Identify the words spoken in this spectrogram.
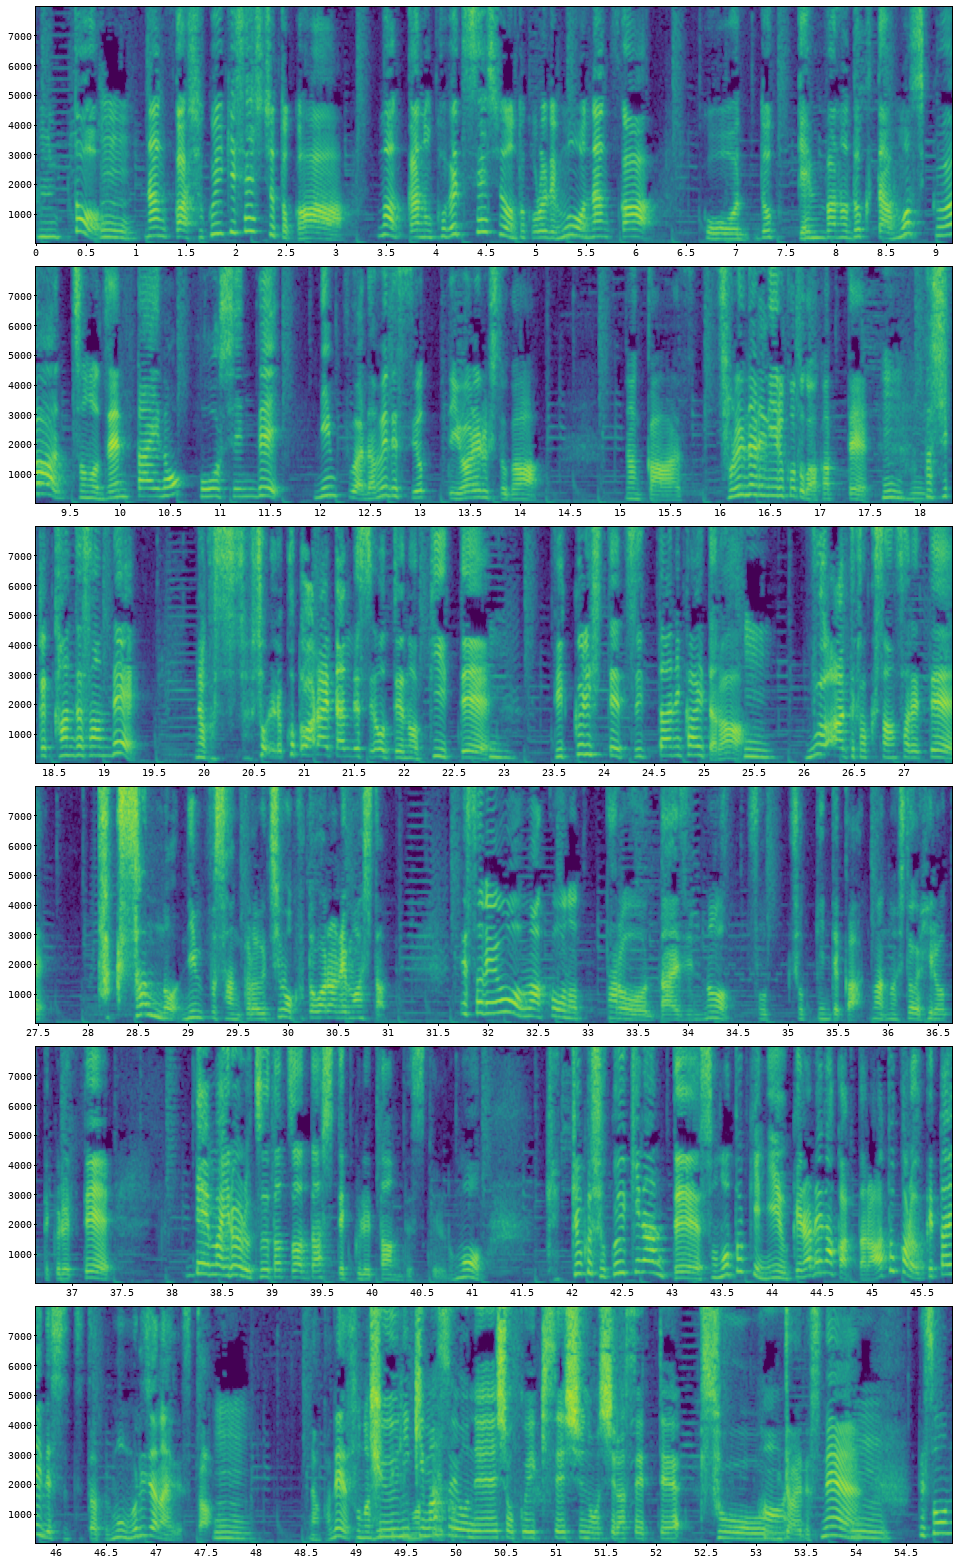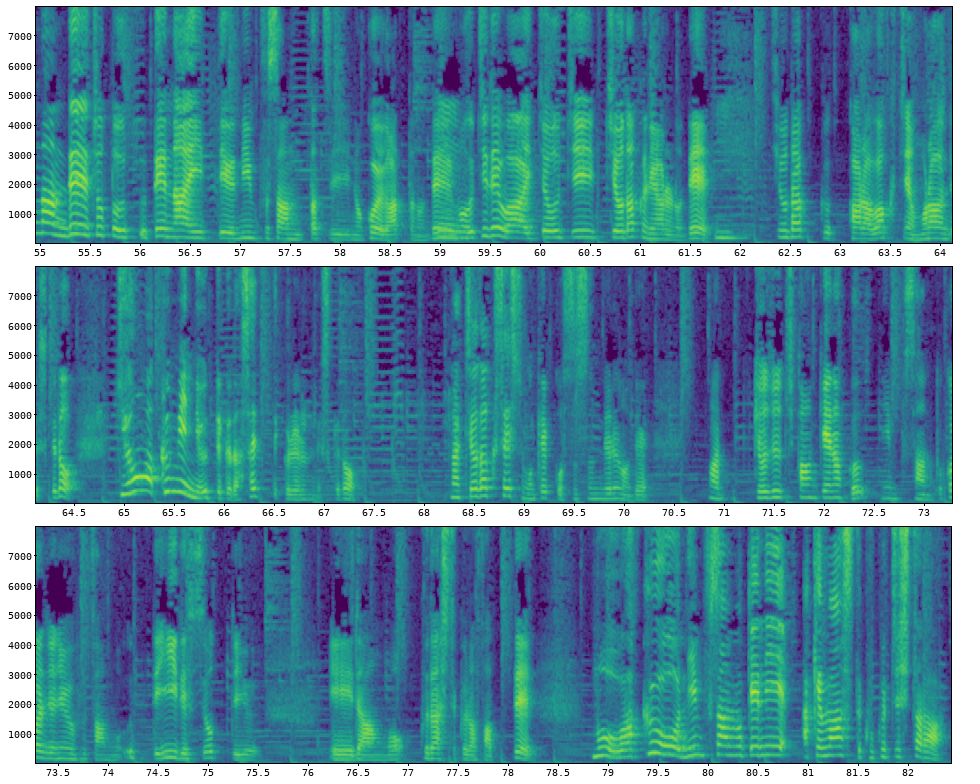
うんと、うん。なんか職域接種とか、まあ、あの、個別接種のところでも、なんか、こう、ど、現場のドクター、もしくは、その全体の方針で、妊婦はダメですよって言われる人が、なんか、それなりにいることが分かって、うんうん、私一回患者さんで、なんか、そそれで断られたんですよっていうのを聞いて、うんびっくりしてツイッターに書いたら、うん。ブワーって拡散されて、たくさんの妊婦さんからうちも断られました。で、それを、まあ、河野太郎大臣の側側近っていうか、まあ、の人が拾ってくれて、で、まあ、いろいろ通達は出してくれたんですけれども、結局職域なんて、その時に受けられなかったら、後から受けたいですって言ったってもう無理じゃないですか。うん。なんかね、その急に来決ますよね、職域接種のお知らせって。そう、はいみたいですね。うん。で、そんなんで、ちょっと打てないっていう妊婦さんたちの声があったので、うんもううちでは一応うち千代田区にあるので、うん。千代田区からワクチンをもらうんですけど、基本は区民に打ってくださいって言ってくれるんですけど、まあ、千代田区接種も結構進んでるので、まあ、居住地関係なく妊婦さんとか授乳婦さんも打っていいですよっていう英断を下してくださって、もう枠を妊婦さん向けに開けますって告知したら、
